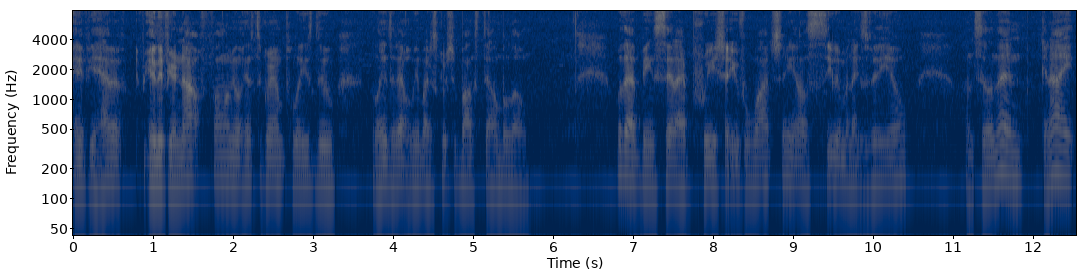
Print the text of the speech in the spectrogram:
And if you haven't, and if you're not following me on Instagram, please do. The link to that will be in my description box down below. With that being said, I appreciate you for watching, and I'll see you in my next video. Until then, good night.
